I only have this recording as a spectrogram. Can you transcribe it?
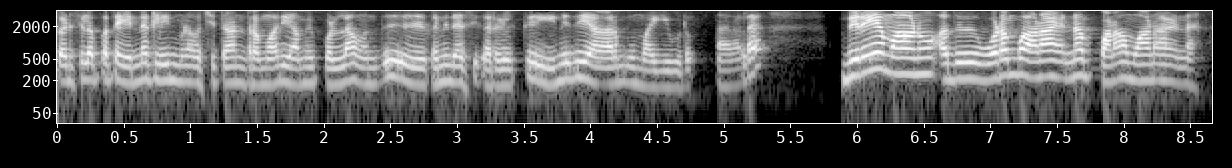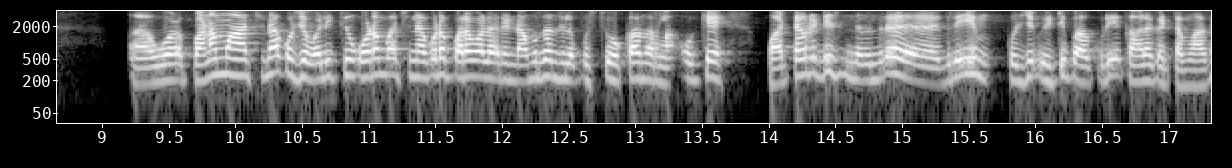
கடைசியில் பார்த்தா என்ன க்ளீன் பண்ண வச்சுட்டான்ற மாதிரி அமைப்பெல்லாம் வந்து கன்னிராசிக்காரர்களுக்கு இனிதே ஆரம்பமாகிவிடும். அதனால் விரயமானும் அது உடம்பு ஆனால் என்ன பணம் ஆனால் என்ன? பணம் ஆச்சுன்னா கொஞ்சம் வலிக்கும் உடம்பாச்சுன்னா கூட பரவாயில்ல ரெண்டு அமிர்தாஞ்சில் பிடிச்சிட்டு உட்காந்துடலாம் ஓகே வாட் எவர் இட் இஸ் இந்த வந்து விரயம் கொஞ்சம் வெட்டி பார்க்கக்கூடிய காலகட்டமாக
